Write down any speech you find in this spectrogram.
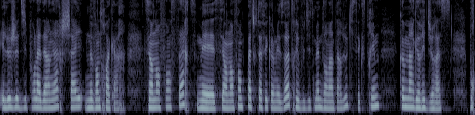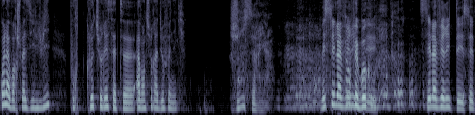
et le jeudi, pour la dernière, Shai, 9 ans 3 quarts. C'est un enfant, certes, mais c'est un enfant pas tout à fait comme les autres. Et vous dites même dans l'interview qu'il s'exprime comme Marguerite Duras. Pourquoi l'avoir choisi, lui, pour clôturer cette euh, aventure radiophonique? J'en sais rien. Mais c'est la vérité. fait beaucoup. C'est la vérité. C'est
